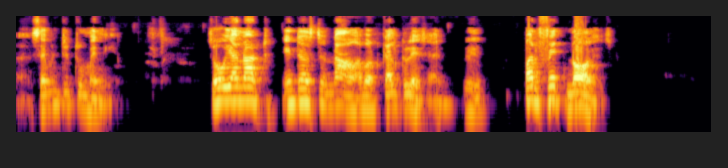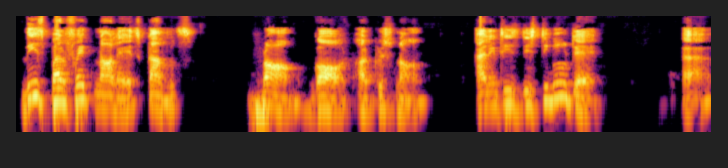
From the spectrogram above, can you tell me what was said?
Uh, 72 many. So we are not interested now about calculation, the perfect knowledge. This perfect knowledge comes from God or Krishna and it is distributed uh,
